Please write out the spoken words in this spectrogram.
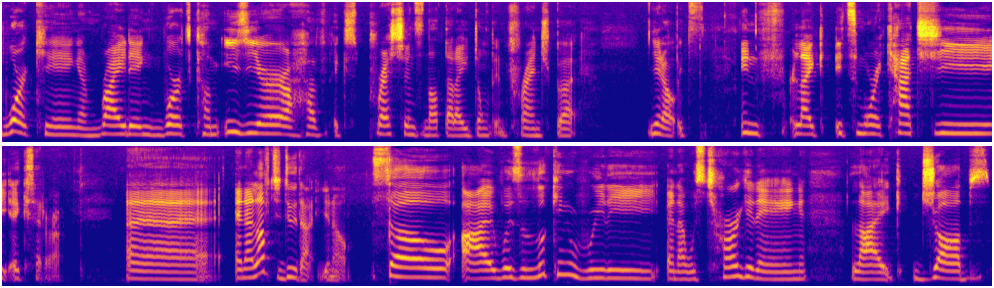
working and writing. Words come easier. I have expressions, not that I don't in French, but, you know, it's in like it's more catchy, etc. Uh, and I love to do that, you know. So I was looking really, and I was targeting like jobs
